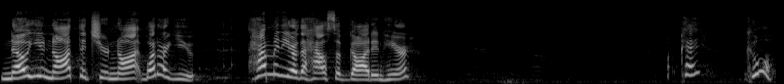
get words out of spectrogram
Know you not that you're not? What are you? How many are the house of God in here? Okay, cool.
